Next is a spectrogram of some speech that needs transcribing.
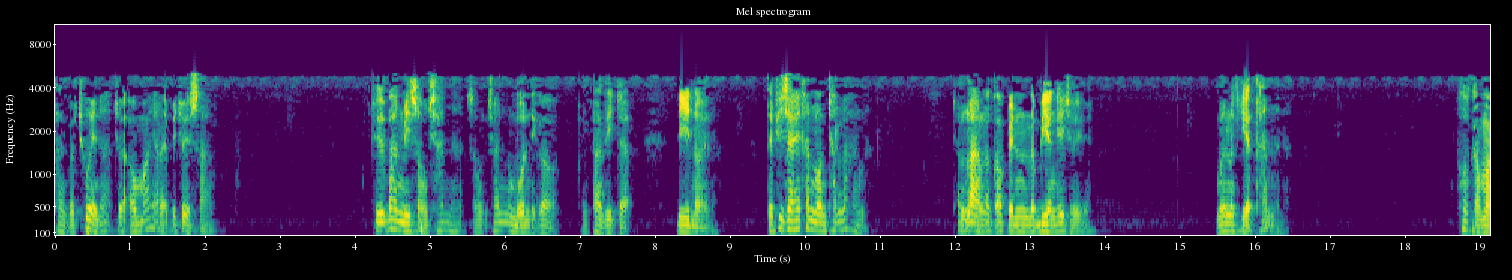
ท่านก็ช่วยนะช่วยเอาไม้อะไรไปช่วยสร้าง คือบ้านมีสองชั้นนะสองชั้นข้างบนนี่ก็ค่อนข้างที่จะดีหน่อย แต่พี่ชายให้ท่านนอนชั้นล่างนะชั้นล่างแล้วก็เป็นระเบียงเฉยๆเหมือนรังเกียจท่านนะนะพ่อกลับมา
